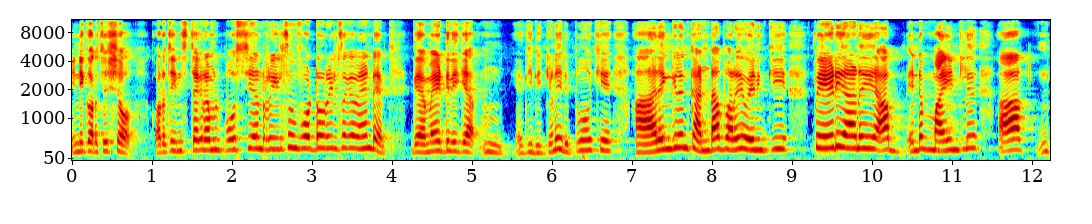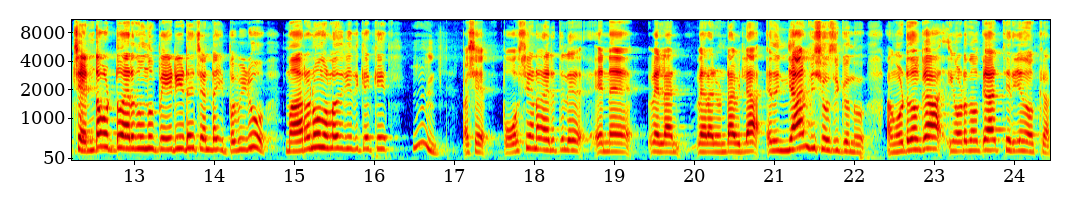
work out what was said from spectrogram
ഇനി കുറച്ച് ഷോ കുറച്ച് ഇൻസ്റ്റാഗ്രാമിൽ പോസ്റ്റ് ചെയ്യാൻ റീൽസും ഫോട്ടോ റീൽസൊക്കെ വേണ്ടേ? ഗമയായിട്ടിരിക്കുക എനിക്ക് ഇരിക്കണം ഇരിപ്പ് നോക്കിയേ. ആരെങ്കിലും കണ്ടാൽ പറയുമോ എനിക്ക് പേടിയാണ്. ആ എന്റെ മൈൻഡിൽ ആ ചെണ്ട ഒട്ടുമായിരുന്നു ഒന്ന് പേടിയുടെ ചെണ്ട. ഇപ്പോൾ വീഴുമോ മാറണോ എന്നുള്ള രീതിക്കൊക്കെ. പക്ഷേ പോസ്റ്റ് ചെയ്യണ കാര്യത്തിൽ എന്നെ വരാൻ വരാനുണ്ടാവില്ല എന്ന് ഞാൻ വിശ്വസിക്കുന്നു. അങ്ങോട്ട് നോക്കുക ഇങ്ങോട്ട് നോക്കുക തിരിഞ്ഞ് നോക്കുക.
